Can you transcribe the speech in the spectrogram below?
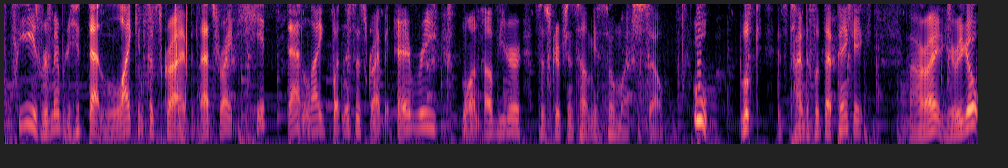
please remember to hit that like and subscribe. That's right, hit that like button and subscribe. Every one of your subscriptions help me so much. So, ooh, look, it's time to flip that pancake. All right, here we go.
